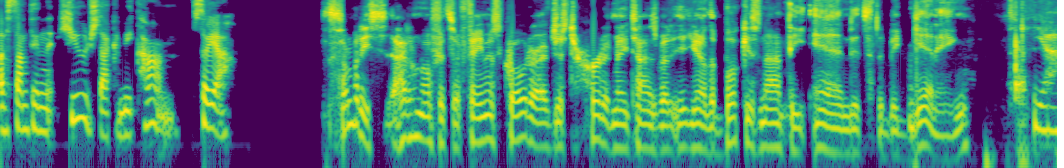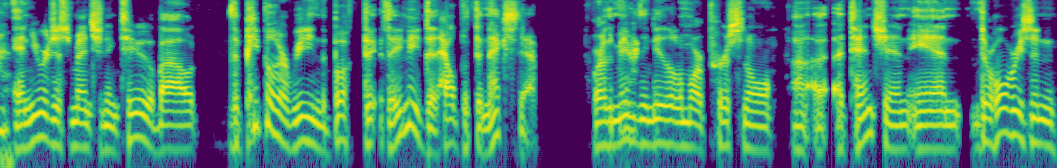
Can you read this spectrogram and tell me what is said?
of something that huge that can become. So yeah. Somebody, I don't know if it's a famous quote or I've just heard it many times, but it, you know, the book is not the end; it's the beginning. Yeah. And you were just mentioning too about the people who are reading the book; they, they need the help with the next step or maybe yeah. they need a little more personal uh, uh, attention. And the whole reason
